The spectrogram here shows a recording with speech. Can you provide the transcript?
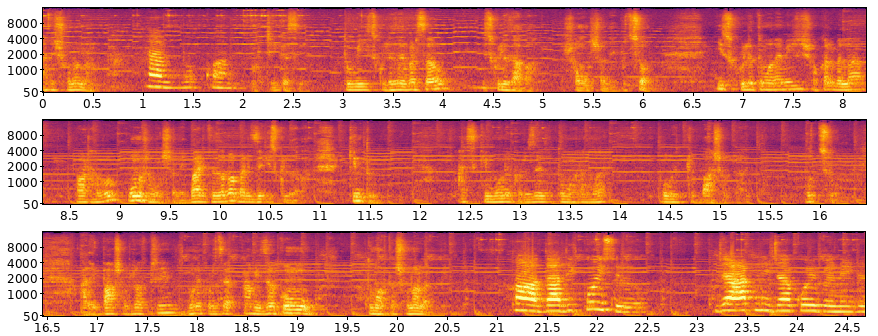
আরে শোনো না। হ্যাঁ ঠিক আছে তুমি স্কুলে যাবার চাও স্কুলে যাবা সমস্যা নেই বুঝছ? স্কুলে তোমার আমি সকালবেলা পাঠাবো কোনো সমস্যা নেই বাড়িতে যাবা বাড়িতে স্কুলে যাবা। কিন্তু আজকে মনে করো যে তোমার আমার পবিত্র বাসর রাত বুঝছ? আর এই বাসর রাত্রে মনে করো যে আমি যা কমু তোমার তা শোনা লাগবে। হ্যাঁ দাদি কইছিল যে আপনি যা কইবেন এইটা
